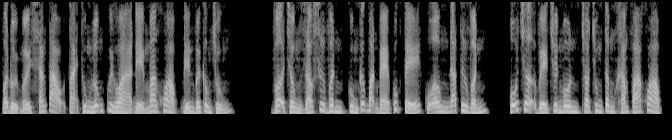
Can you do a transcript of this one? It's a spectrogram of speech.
và đổi mới sáng tạo tại thung lũng Quy Hòa để mang khoa học đến với công chúng. Vợ chồng giáo sư Vân cùng các bạn bè quốc tế của ông đã tư vấn, hỗ trợ về chuyên môn cho trung tâm khám phá khoa học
